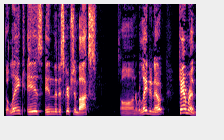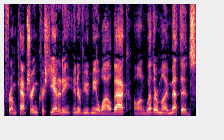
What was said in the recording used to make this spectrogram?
the link is in the description box. On a related note, Cameron from Capturing Christianity interviewed me a while back on whether my methods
